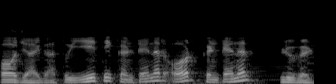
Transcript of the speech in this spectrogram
हो जाएगा। तो ये थे कंटेनर और कंटेनर फ्लूड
